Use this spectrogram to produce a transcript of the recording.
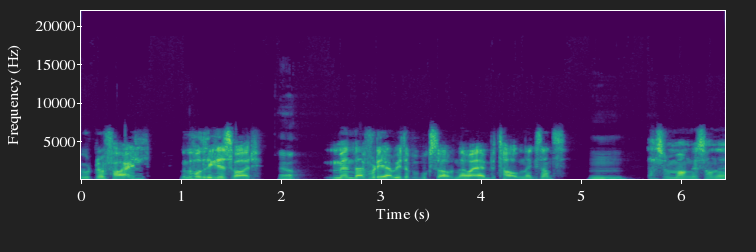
gjort noe feil, men du har fått riktig svar. Ja. Men det er fordi jeg har bytta på bokstavene og jeg betalende, ikke sant? Mm. Det er så mange sånne,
